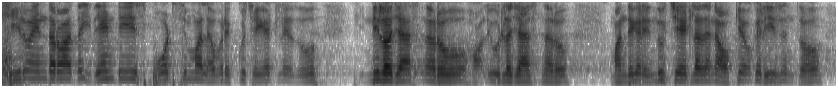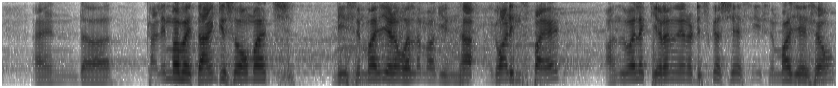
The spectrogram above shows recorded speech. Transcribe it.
హీరో అయిన తర్వాత ఇదేంటి? స్పోర్ట్స్ సినిమాలు ఎవరు ఎక్కువ చేయట్లేదు. హిందీలో చేస్తున్నారు హాలీవుడ్లో చేస్తున్నారు. మన దగ్గర ఎందుకు చేయట్లేదు అనే ఒకే ఒక రీజన్తో అండ్ కళింబాబాయ్ థ్యాంక్ యూ సో మచ్ నీ సినిమా చేయడం వల్ల మాకు గాడ్ ఇన్స్పైర్డ్ అందువల్ల కిరణ్ నేను డిస్కస్ చేసి ఈ సినిమా చేసాం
